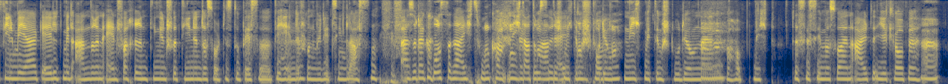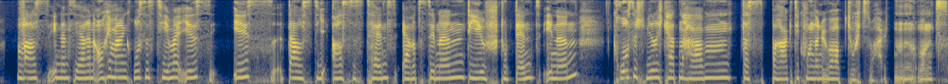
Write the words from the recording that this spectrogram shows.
viel mehr Geld mit anderen, einfacheren Dingen verdienen. Da solltest du besser die Hände von Medizin lassen. Also der große Reichtum kommt nicht Der automatisch mit dem Studium. kommt Nicht mit dem Studium, nein, überhaupt nicht. Das ist immer so ein alter Irrglaube. Was in den Serien auch immer ein großes Thema ist, ist, dass die Assistenzärztinnen, die StudentInnen große Schwierigkeiten haben, das Praktikum dann überhaupt durchzuhalten. Und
